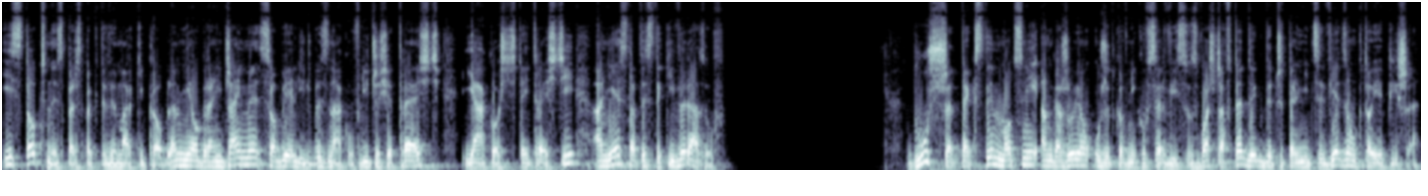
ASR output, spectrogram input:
istotny z perspektywy marki problem, nie ograniczajmy sobie liczby znaków. Liczy się treść, jakość tej treści, a nie statystyki wyrazów. Dłuższe teksty mocniej angażują użytkowników serwisu, zwłaszcza wtedy, gdy czytelnicy wiedzą, kto je pisze.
